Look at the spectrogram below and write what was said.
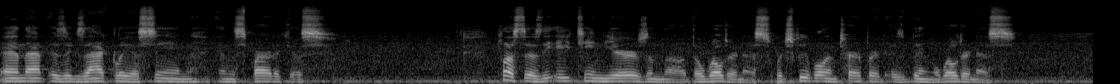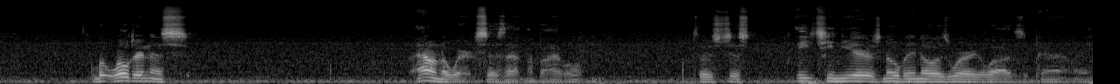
And that is exactly a scene in Spartacus. Plus, there's the 18 years in the, the wilderness, which people interpret as being a wilderness. But wilderness, I don't know where it says that in the Bible. There's just 18 years, nobody knows where he was, apparently.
